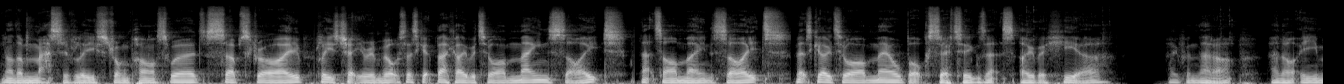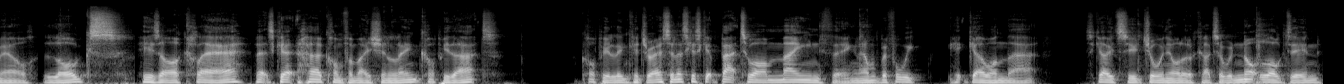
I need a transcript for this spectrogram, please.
Another massively strong password. Subscribe. Please check your inbox. Let's get back over to our main site. That's our main site. Let's go to our mailbox settings. That's over here. Open that up. And our email logs. Here's our Claire. Let's get her confirmation link. Copy that. Copy link address. And let's just get back to our main thing. Now, before we hit go on that, let's go to join the Oliver Club. So we're not logged in.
